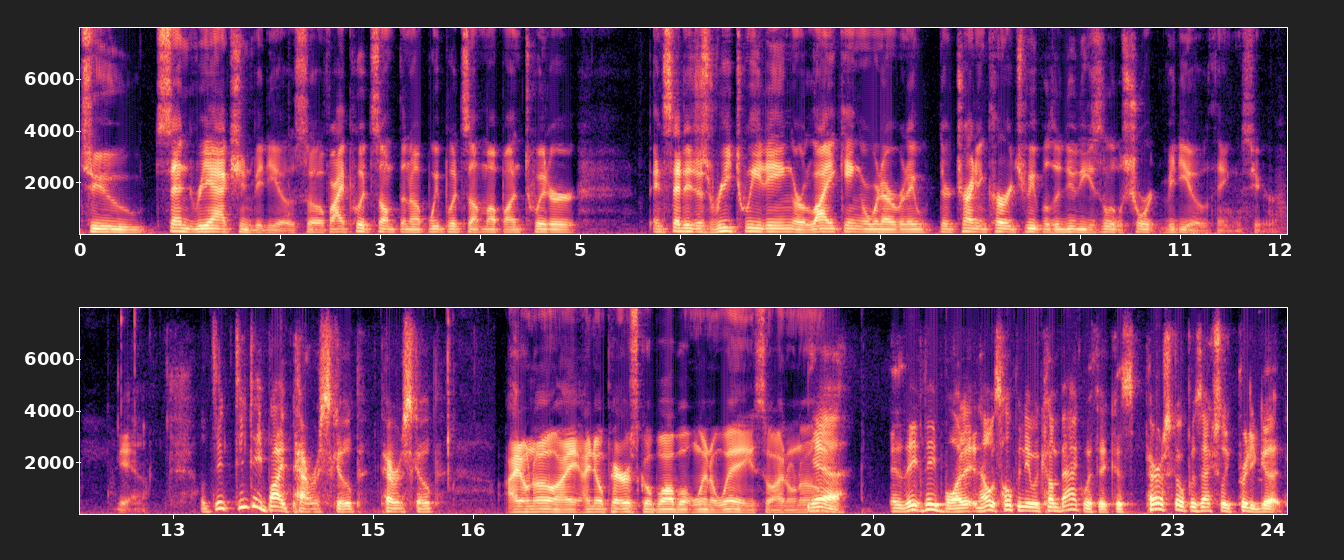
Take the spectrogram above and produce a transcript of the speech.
to send reaction videos. So if I put something up, we put something up on Twitter. Instead of just retweeting or liking or whatever, they they're trying to encourage people to do these little short video things here. Yeah. Well, didn't, didn't they buy Periscope? Periscope. I don't know. I, I know Periscope all but went away, so I don't know. Yeah, they they bought it, and I was hoping they would come back with it because Periscope was actually pretty good.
